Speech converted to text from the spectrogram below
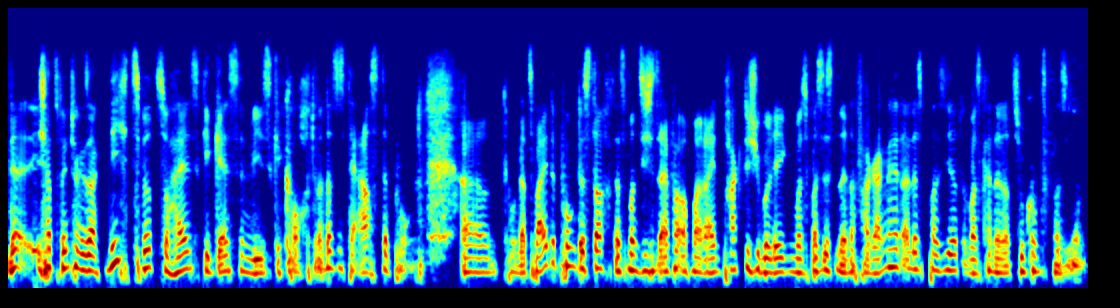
ne, ich hatte es vorhin schon gesagt, nichts wird so heiß gegessen, wie es gekocht wird. Das ist der erste Punkt. Ähm, der zweite Punkt ist doch, dass man sich jetzt einfach auch mal rein praktisch überlegen muss, was ist denn in der Vergangenheit alles passiert und was kann in der Zukunft passieren.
